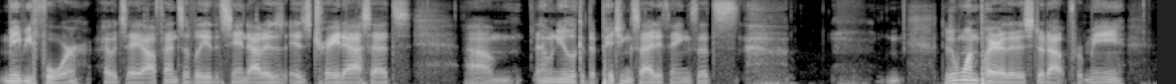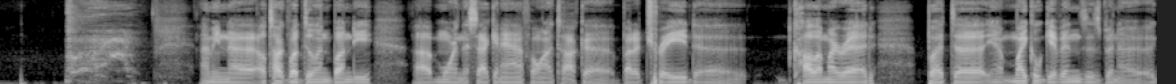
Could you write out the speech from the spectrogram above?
Maybe four, I would say, offensively that stand out as, as trade assets. Um, and when you look at the pitching side of things, that's there's one player that has stood out for me. I mean, uh, I'll talk about Dylan Bundy uh, more in the second half. I want to talk uh, about a trade uh, column I read, but uh, you know, Mychal Givens has been a, a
